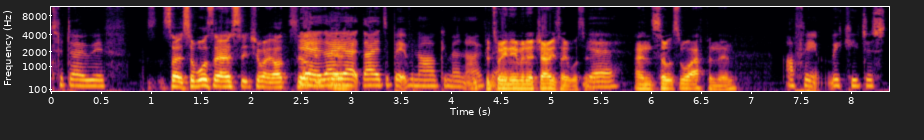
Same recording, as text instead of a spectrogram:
to do with. So so was there a situation? I'd say- yeah, they Had, they had a bit of an argument over between it. him and Ajose, was it? Yeah. And so, so what happened then? I think Ricky just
